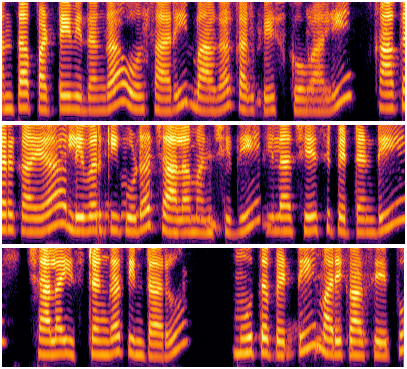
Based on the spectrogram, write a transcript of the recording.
అంతా పట్టే విధంగా ఓసారి బాగా కలిపేసుకోవాలి కాకరకాయ లివర్ కి కూడా చాలా మంచిది ఇలా చేసి పెట్టండి చాలా ఇష్టంగా తింటారు మూత పెట్టి మరి కాసేపు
